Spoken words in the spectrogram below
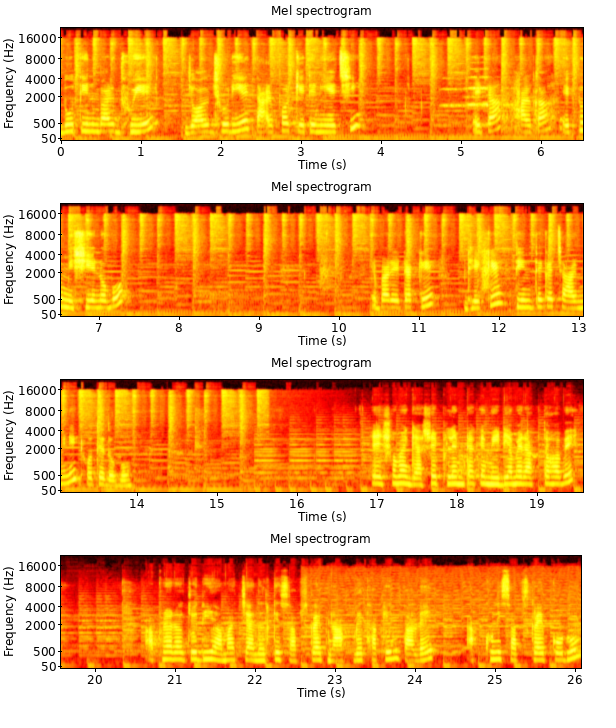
দু তিনবার ধুয়ে জল ঝরিয়ে তারপর কেটে নিয়েছি। এটা হালকা একটু মিশিয়ে নেব। এবার এটাকে ঢেকে তিন থেকে চার মিনিট হতে দেবো। এই সময় গ্যাসের ফ্লেমটাকে মিডিয়ামে রাখতে হবে। আপনারা যদি আমার চ্যানেলকে সাবস্ক্রাইব না করে থাকেন, তাহলে এক্ষুনি সাবস্ক্রাইব করুন।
